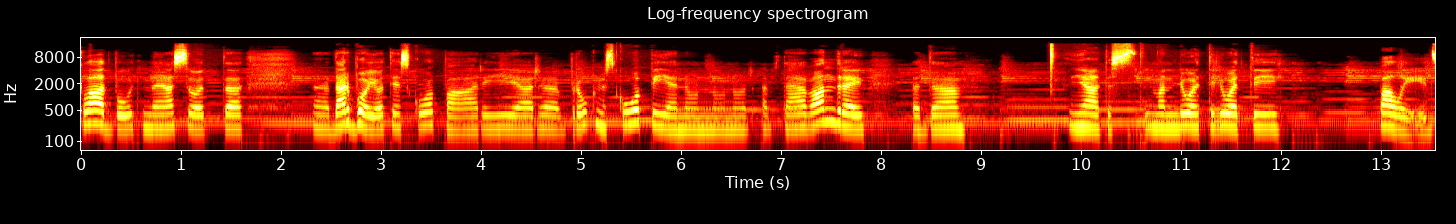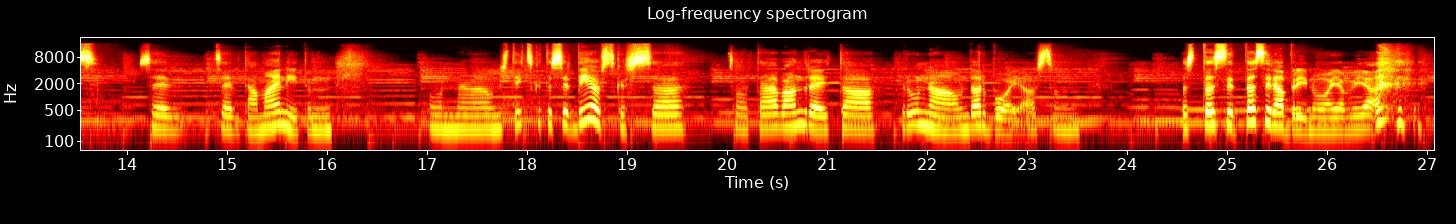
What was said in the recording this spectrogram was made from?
klātbūtne, esot uh, darbojoties kopā arī ar Brūknes kopienu un, un ar tēvu Andreju, tad jā, tas man ļoti, ļoti palīdz sevi, sevi tā mainīt. Un, un, un es ticu, ka tas ir Dievs, kas caur tēvu Andreju tā runā un darbojās. Un tas, tas, ir, tas ir apbrīnojami.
